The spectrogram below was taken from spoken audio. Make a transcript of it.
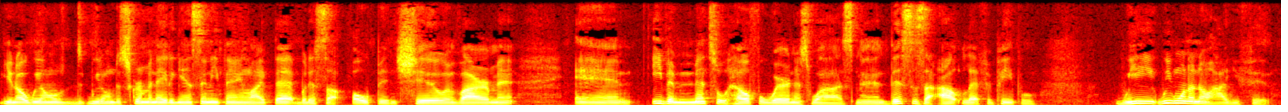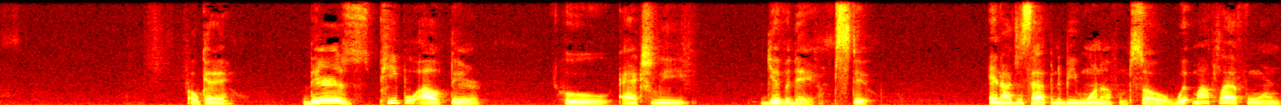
You know, we don't we don't discriminate against anything like that, but it's an open, chill environment, and even mental health awareness wise, man, this is an outlet for people. We we want to know how you feel. Okay, there's people out there who actually give a damn still and I just happen to be one of them. So with my platform,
